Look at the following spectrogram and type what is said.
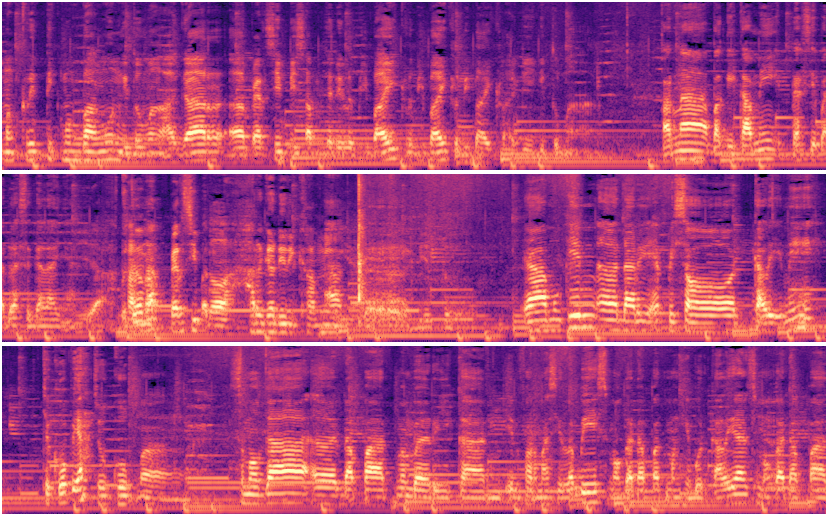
mengkritik membangun gitu mang agar eh, Persib bisa menjadi lebih baik lebih baik lebih baik lagi gitu mang karena bagi kami Persib adalah segalanya Iya, Betul, karena Bang? Persib adalah harga diri kami Oke. ya, gitu. Ya mungkin eh, dari episode kali ini cukup ya. Cukup, Mang. Semoga eh, dapat memberikan informasi lebih, semoga dapat menghibur kalian, semoga dapat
